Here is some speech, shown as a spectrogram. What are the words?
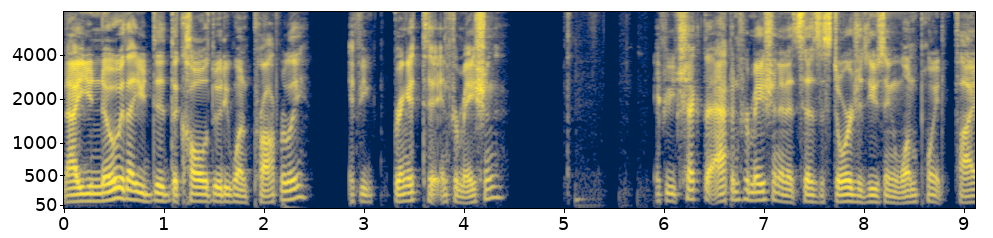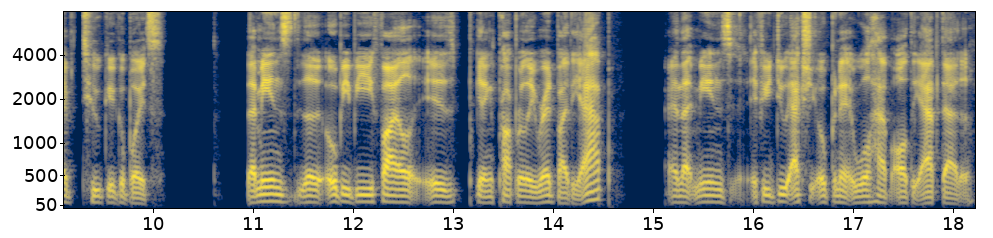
Now you know that you did the Call of Duty one properly if you bring it to information. If you check the app information and it says the storage is using 1.52 gigabytes, that means the OBB file is getting properly read by the app, and that means if you do actually open it, it will have all the app data.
